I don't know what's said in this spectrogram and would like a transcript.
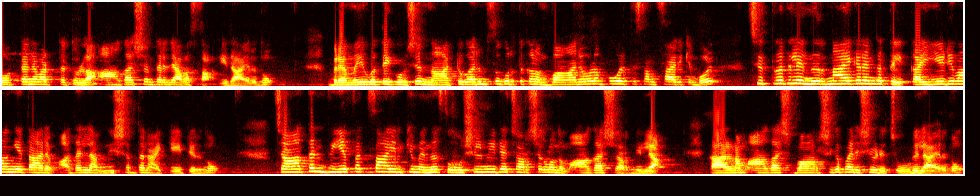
ഓട്ടനവട്ടത്തുള്ള ആകാശന്തരന്റെ അവസ്ഥ ഇതായിരുന്നു. ബ്രഹ്മയുഗത്തെക്കുറിച്ച് നാട്ടുകാരും സുഹൃത്തുക്കളും വാനോളം പുകഴ്ത്തി സംസാരിക്കുമ്പോൾ ചിത്രത്തിലെ നിർണായക രംഗത്തിൽ കയ്യടി വാങ്ങിയ താരം അതെല്ലാം നിശബ്ദനായി കേട്ടിരുന്നു. ചാത്തൻ വി എഫ് എക്സ് ആയിരിക്കുമെന്ന് സോഷ്യൽ മീഡിയ ചർച്ചകളൊന്നും ആകാശ് അറിഞ്ഞില്ല. കാരണം ആകാശ് വാർഷിക പരീക്ഷയുടെ ചൂടിലായിരുന്നു.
